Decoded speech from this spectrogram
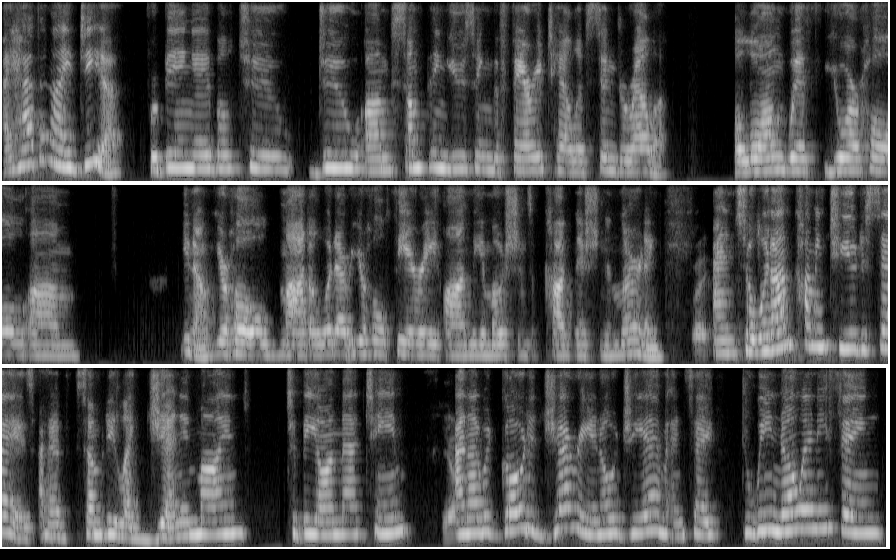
I have an idea for being able to do um, something using the fairy tale of Cinderella, along with your whole, um, you know, your whole model, whatever, your whole theory on the emotions of cognition and learning. Right. And so, what I'm coming to you to say is, I have somebody like Jen in mind to be on that team. Yeah. And I would go to Jerry and OGM and say, Do we know anything,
